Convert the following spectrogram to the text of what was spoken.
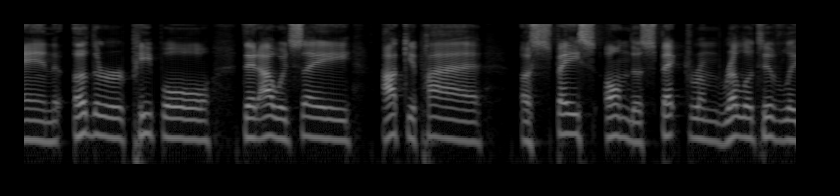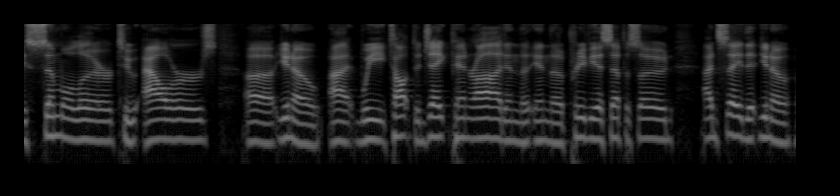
and other people that I would say occupy a space on the spectrum relatively similar to ours. Uh, you know, I we talked to Jake Penrod in the in the previous episode. I'd say that you know,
